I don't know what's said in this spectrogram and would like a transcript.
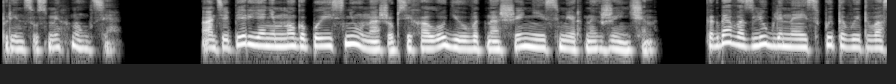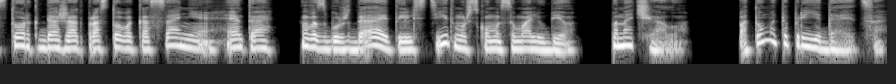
Принц усмехнулся. А теперь я немного поясню нашу психологию в отношении смертных женщин. Когда возлюбленная испытывает восторг даже от простого касания, это возбуждает и льстит мужскому самолюбию. Поначалу. Потом это приедается.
